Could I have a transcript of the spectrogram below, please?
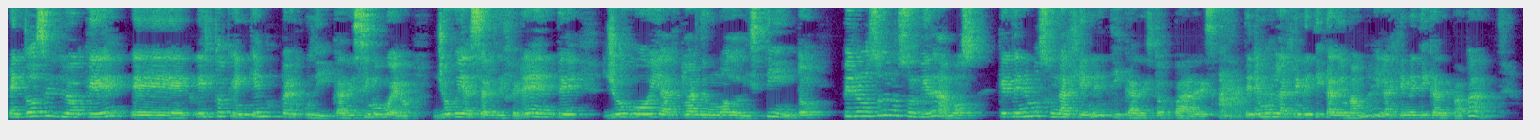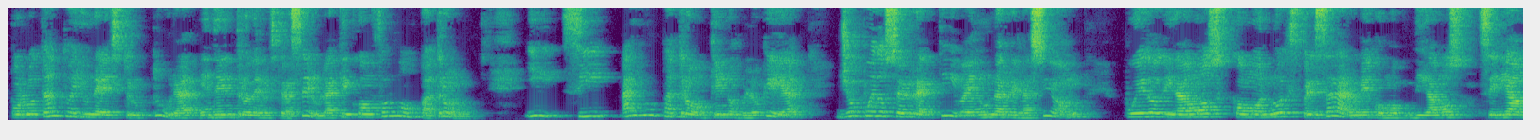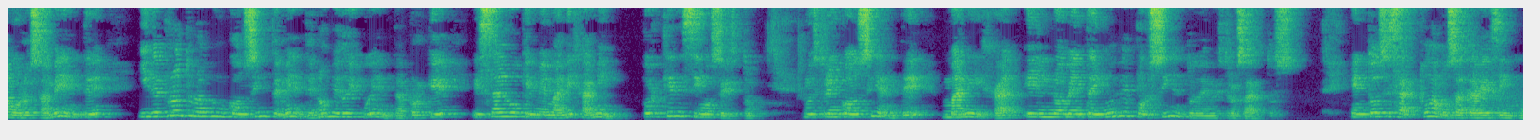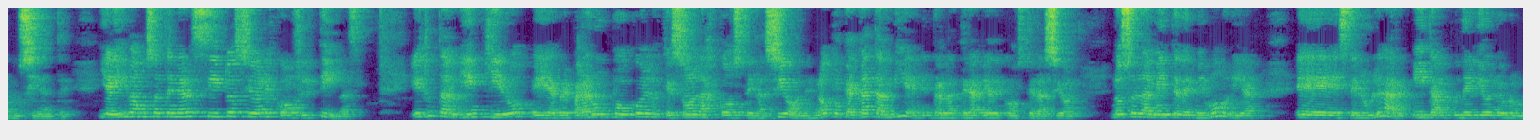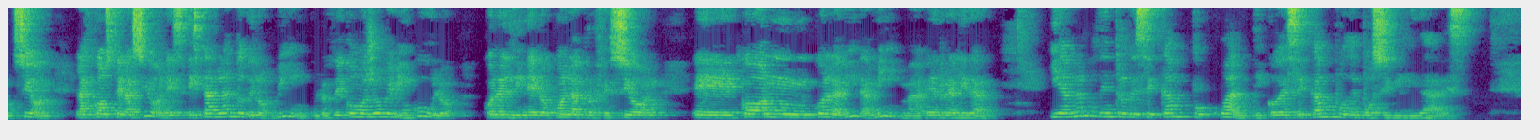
Entonces, lo que, eh, esto en qué nos perjudica? Decimos, bueno, yo voy a ser diferente, yo voy a actuar de un modo distinto, pero nosotros nos olvidamos que tenemos una genética de estos padres. Tenemos la genética de mamá y la genética de papá. Por lo tanto, hay una estructura dentro de nuestra célula que conforma un patrón. Y si hay un patrón que nos bloquea, yo puedo ser reactiva en una relación, puedo, digamos, como no expresarme, como, digamos, sería amorosamente, y de pronto lo hago inconscientemente, no me doy cuenta, porque es algo que me maneja a mí. ¿Por qué decimos esto? Nuestro inconsciente maneja el 99% de nuestros actos. Entonces actuamos a través de inconsciente y ahí vamos a tener situaciones conflictivas. Esto también quiero eh, reparar un poco en lo que son las constelaciones, ¿no? Porque acá también entra la terapia de constelación, no solamente de memoria eh, celular y de bioneuromoción. Las constelaciones está hablando de los vínculos, de cómo yo me vinculo con el dinero, con la profesión, eh, con, con la vida misma en realidad. Y hablamos dentro de ese campo cuántico, de ese campo de posibilidades.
